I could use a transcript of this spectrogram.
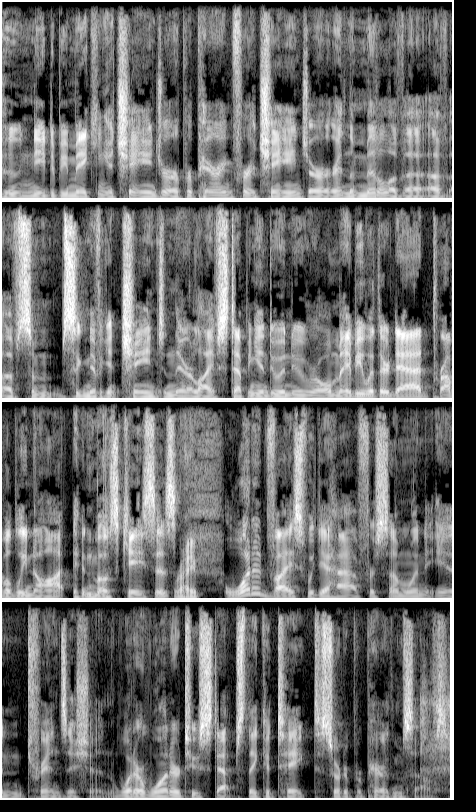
who need to be making a change or are preparing for a change or are in the middle of a of, of some significant change in their life, stepping into a new role, maybe with their dad, probably not in most cases. Right. What advice would you have for someone in transition? What are one or two steps they could take to sort of prepare themselves?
